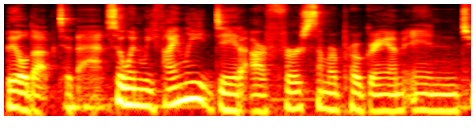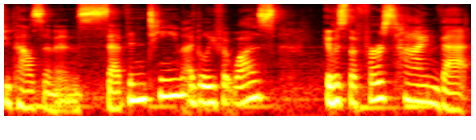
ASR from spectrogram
build up to that. So when we finally did our first summer program in 2017, I believe it was, it was the first time that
